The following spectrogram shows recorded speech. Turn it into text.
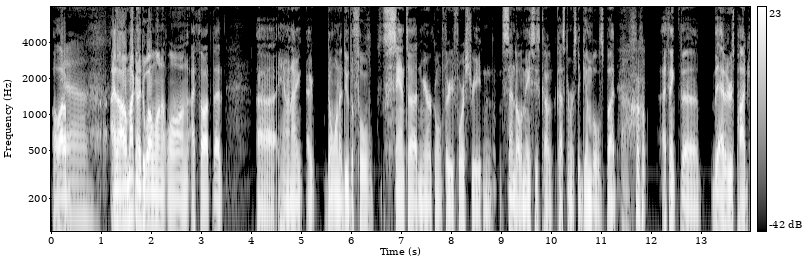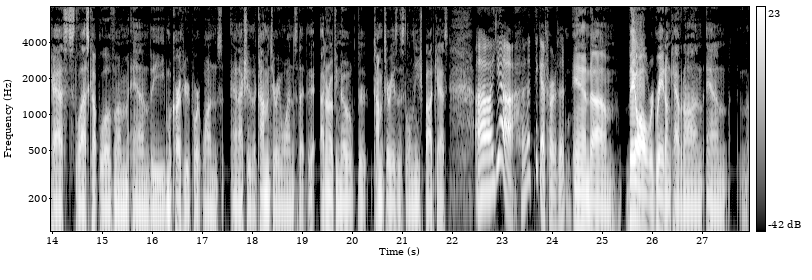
a lot Yeah. of. I know I'm not going to dwell on it long. I thought that, uh, you know, and I, I don't want to do the full Santa and Miracle on 34th Street and send all the Macy's cu- customers to Gimbels, but I think the the editors podcasts, the last couple of them, and the McCarthy Report ones, and actually the commentary ones. That I don't know if you know, the commentary is this little niche podcast, Uh, yeah, I think I've heard of it. and um, they all were great on Kavanaugh, and you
